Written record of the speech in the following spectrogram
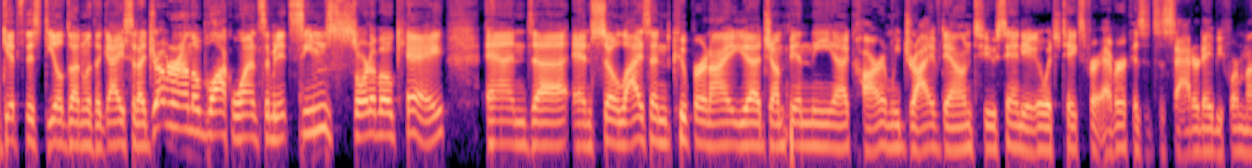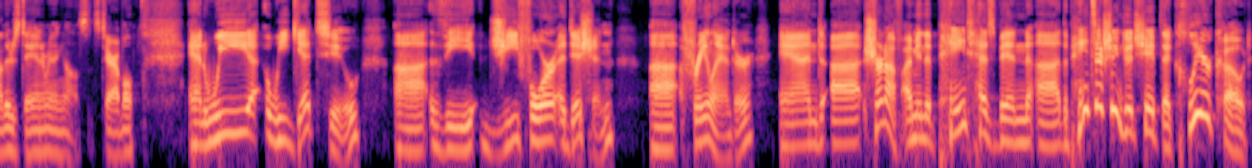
gets this deal done with a guy. He said, "I drove it around the block once. I mean, it seems sort of okay." And uh, and so Liza and Cooper and I uh, jump in the uh, car and we drive down to San Diego, which takes forever because it's a Saturday before Mother's Day and everything else. It's terrible. And we we get to uh, the G4 edition uh, Freelander. And uh, sure enough, I mean, the paint has been, uh, the paint's actually in good shape. The clear coat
